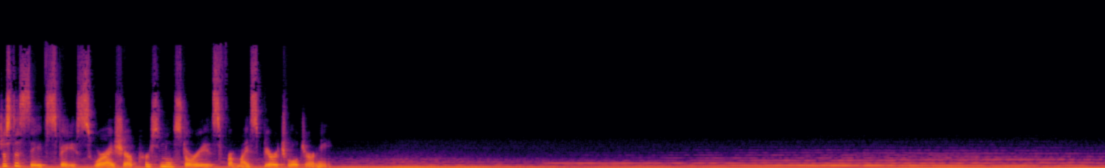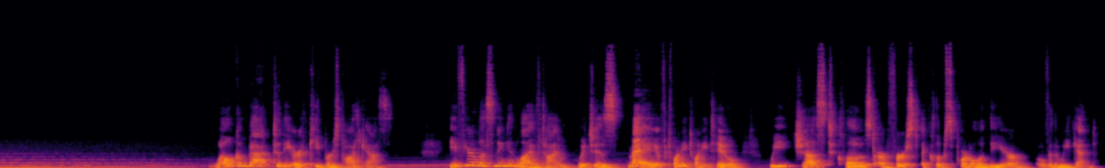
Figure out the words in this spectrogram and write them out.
just a safe space where I share personal stories from my spiritual journey. Welcome back to the Earth Keepers podcast. If you're listening in live time, which is May of 2022, we just closed our first eclipse portal of the year over the weekend.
